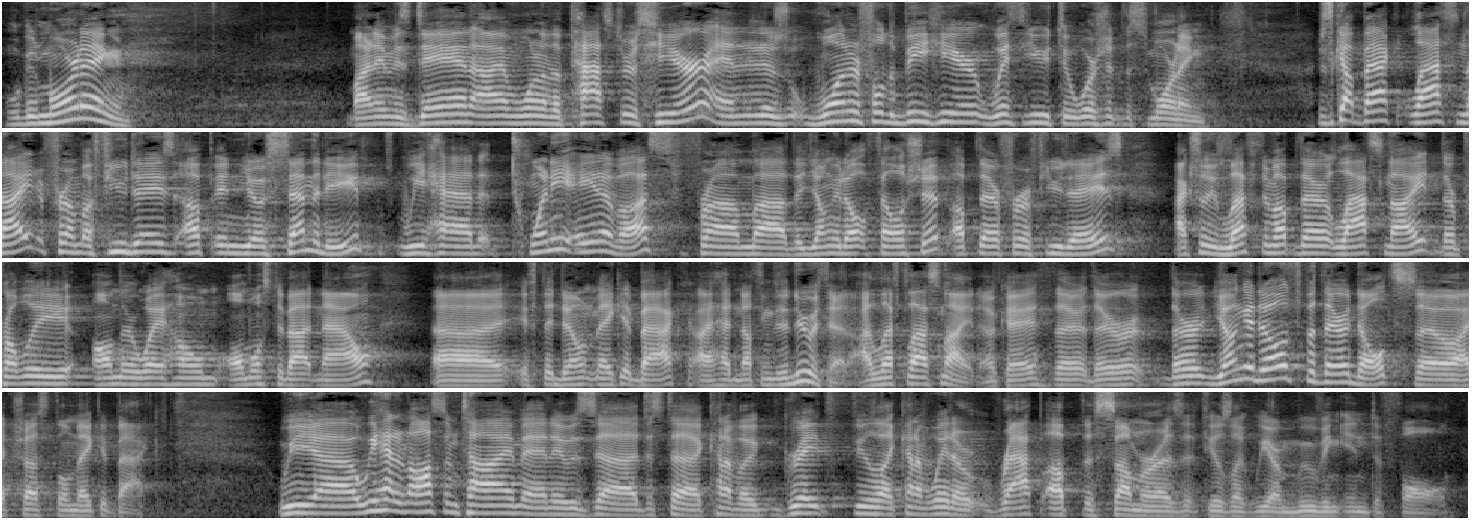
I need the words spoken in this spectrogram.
Well, good morning. My name is Dan. I am one of the pastors here, and it is wonderful to be here with you to worship this morning. Just got back last night from a few days up in Yosemite. We had 28 of us from uh, the Young Adult Fellowship up there for a few days. Actually, left them up there last night. They're probably on their way home almost about now. Uh, if they don't make it back, I had nothing to do with it. I left last night, okay? They're, they're, they're young adults, but they're adults, so I trust they'll make it back. We, uh, we had an awesome time, and it was uh, just a, kind of a great, feel like kind of way to wrap up the summer as it feels like we are moving into fall.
